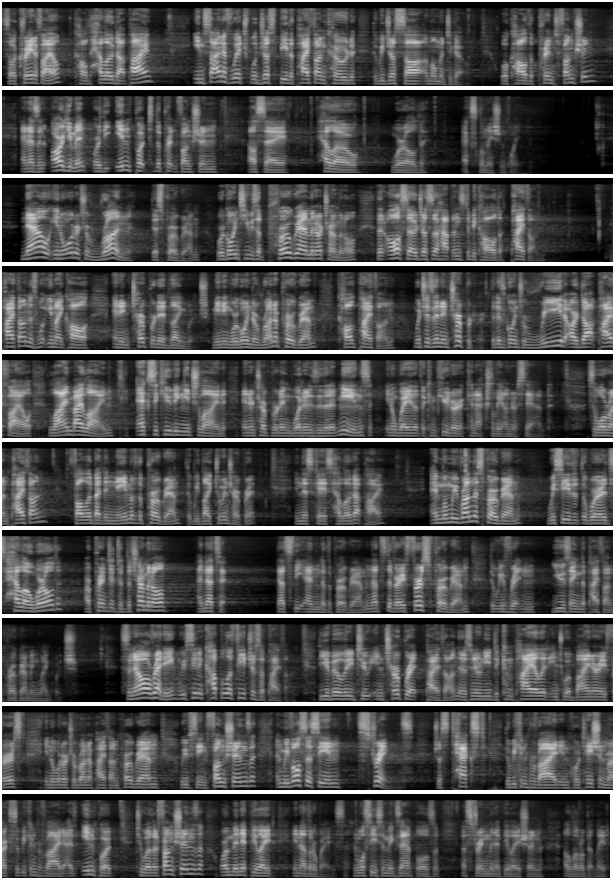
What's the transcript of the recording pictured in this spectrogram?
So I'll create a file called hello.py inside of which will just be the Python code that we just saw a moment ago. We'll call the print function. And as an argument, or the input to the print function, I'll say hello world exclamation point. Now, in order to run this program, we're going to use a program in our terminal that also just so happens to be called Python. Python is what you might call an interpreted language, meaning we're going to run a program called Python which is an interpreter that is going to read our .py file line by line, executing each line and interpreting what it is that it means in a way that the computer can actually understand. So we'll run Python, followed by the name of the program that we'd like to interpret, in this case, hello.py. And when we run this program, we see that the words hello world are printed to the terminal, and that's it. That's the end of the program. And that's the very first program that we've written using the Python programming language. So now already, we've seen a couple of features of Python. The ability to interpret Python. There's no need to compile it into a binary first in order to run a Python program. We've seen functions. And we've also seen strings, just text that we can provide in quotation marks that we can provide as input to other functions or manipulate in other ways. And we'll see some examples of string manipulation a little bit later.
